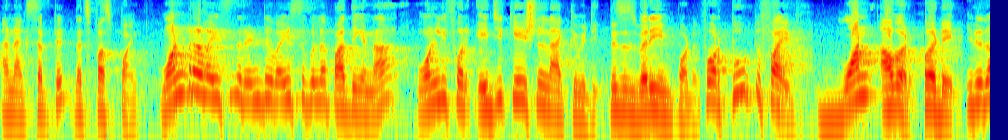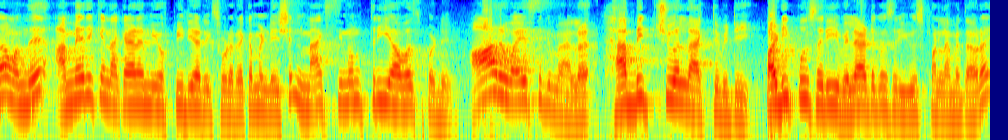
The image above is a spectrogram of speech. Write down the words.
and accepted that's first point ஒன்றரை வயசு ரெண்டு வயசுக்குள்ள பாத்தீங்கன்னா only for educational activity this is very important for two to five one hour per day இதுதான் வந்து அமெரிக்கன் அகாடமி ஆஃப் பீடியாட்ரிக்ஸோட recommendation maximum three hours per day ஆறு வயசுக்கு மேல ஹேபிச்சுவல் ஆக்டிவிட்டி படிப்பும் சரி விளையாட்டுக்கும் சரி யூஸ் பண்ணலாமே தவிர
